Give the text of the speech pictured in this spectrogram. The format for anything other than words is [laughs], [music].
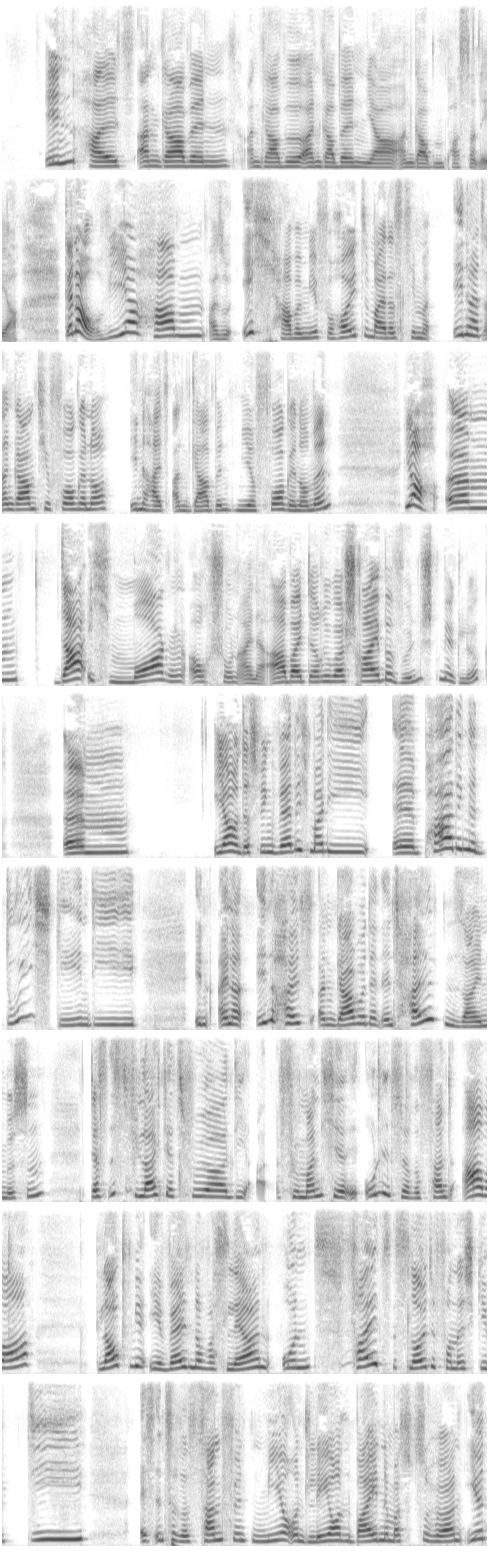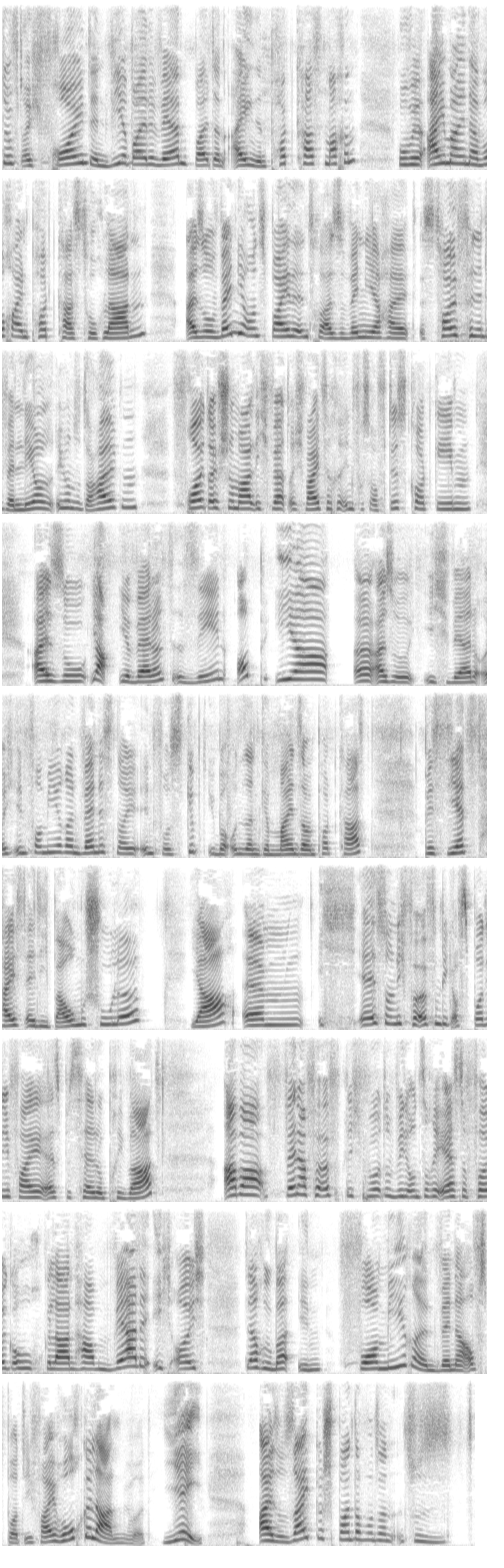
Inhaltsangaben. Angabe, Angaben, ja, Angaben passt dann eher. Genau, wir haben, also ich habe mir für heute mal das Thema Inhaltsangaben hier vorgenommen. Inhaltsangaben mir vorgenommen. Ja, ähm, da ich morgen auch schon eine Arbeit darüber schreibe, wünscht mir Glück. Ähm, ja, und deswegen werde ich mal die äh, paar Dinge durchgehen, die in einer Inhaltsangabe denn enthalten sein müssen. Das ist vielleicht jetzt für die für manche uninteressant, aber glaubt mir, ihr werdet noch was lernen und falls es Leute von euch gibt, die es interessant finden, mir und Leon beiden immer zuzuhören. Ihr dürft euch freuen, denn wir beide werden bald einen eigenen Podcast machen, wo wir einmal in der Woche einen Podcast hochladen. Also, wenn ihr uns beide interessiert, also wenn ihr halt es toll findet, wenn Leon und ich uns unterhalten, freut euch schon mal. Ich werde euch weitere Infos auf Discord geben. Also, ja, ihr werdet sehen, ob ihr äh, also ich werde euch informieren, wenn es neue Infos gibt über unseren gemeinsamen Podcast. Bis jetzt heißt er die Baumschule. Ja, ähm, ich, er ist noch nicht veröffentlicht auf Spotify, er ist bisher nur privat. Aber wenn er veröffentlicht wird und wir unsere erste Folge hochgeladen haben, werde ich euch darüber informieren, wenn er auf Spotify hochgeladen wird. Yay! Also seid gespannt auf unseren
